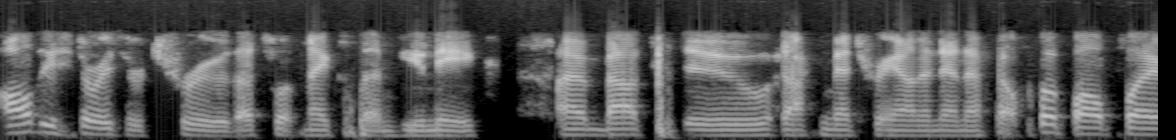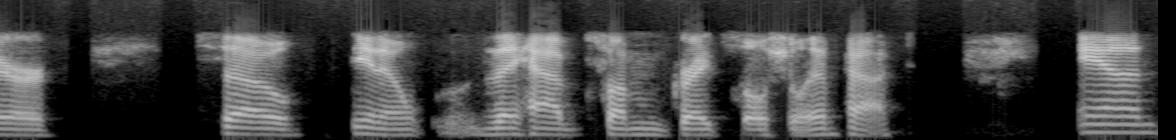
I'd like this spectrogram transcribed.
all these stories are true. That's what makes them unique. I'm about to do a documentary on an NFL football player. So, you know, they have some great social impact. And,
